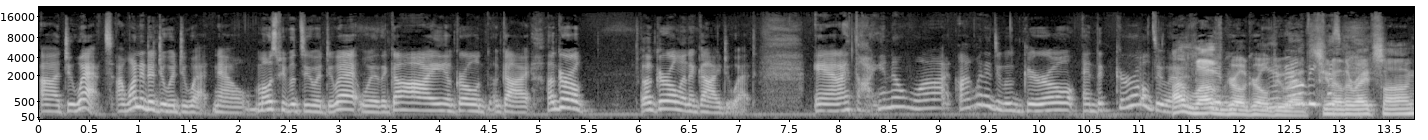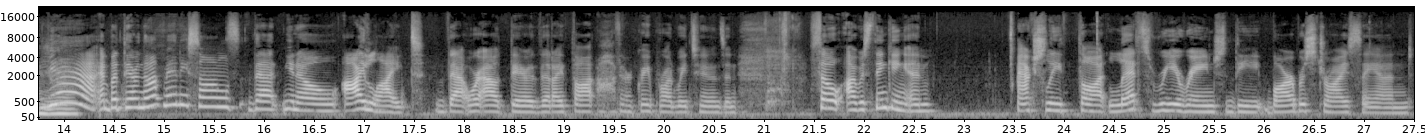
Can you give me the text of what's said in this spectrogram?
a duet. I wanted to do a duet. Now most people do a duet with a guy, a girl, a guy, a girl, a girl and a guy duet. And I thought, you know what? I want to do a girl and a girl duet. I love You- girl girl you know, duets. you know the right song. yeah, and but there are not many songs that you know I liked that were out there that I thought, oh, they're great Broadway tunes, and so I was thinking and actually thought, let's rearrange the Barbra Streisand,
